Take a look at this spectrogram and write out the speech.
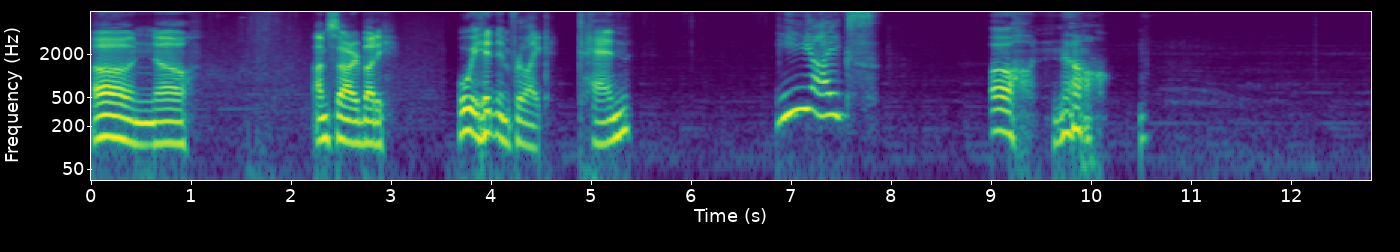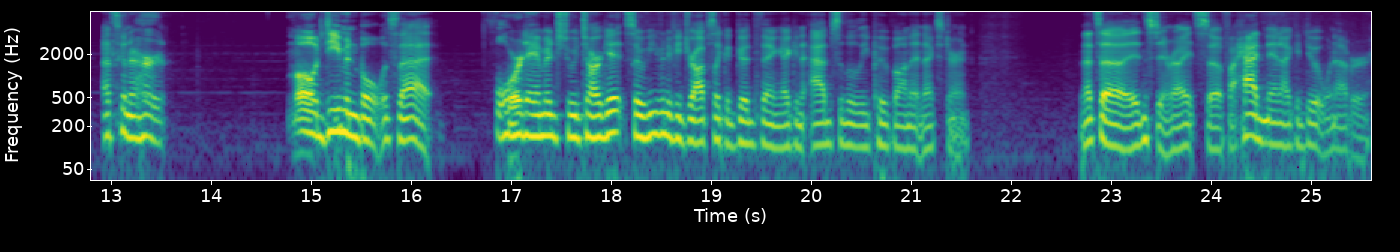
oh no. I'm sorry, buddy. What are we hitting him for like 10? Yikes. Oh, no. That's gonna hurt. Oh, Demon Bolt. What's that? Four damage to a target. So even if he drops like a good thing, I can absolutely poop on it next turn. That's a instant, right? So if I had mana, I could do it whenever.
